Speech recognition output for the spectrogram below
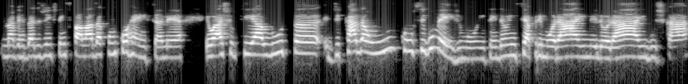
na verdade, a gente tem que falar da concorrência, né? Eu acho que a luta de cada um consigo mesmo, entendeu? Em se aprimorar, em melhorar, em buscar,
